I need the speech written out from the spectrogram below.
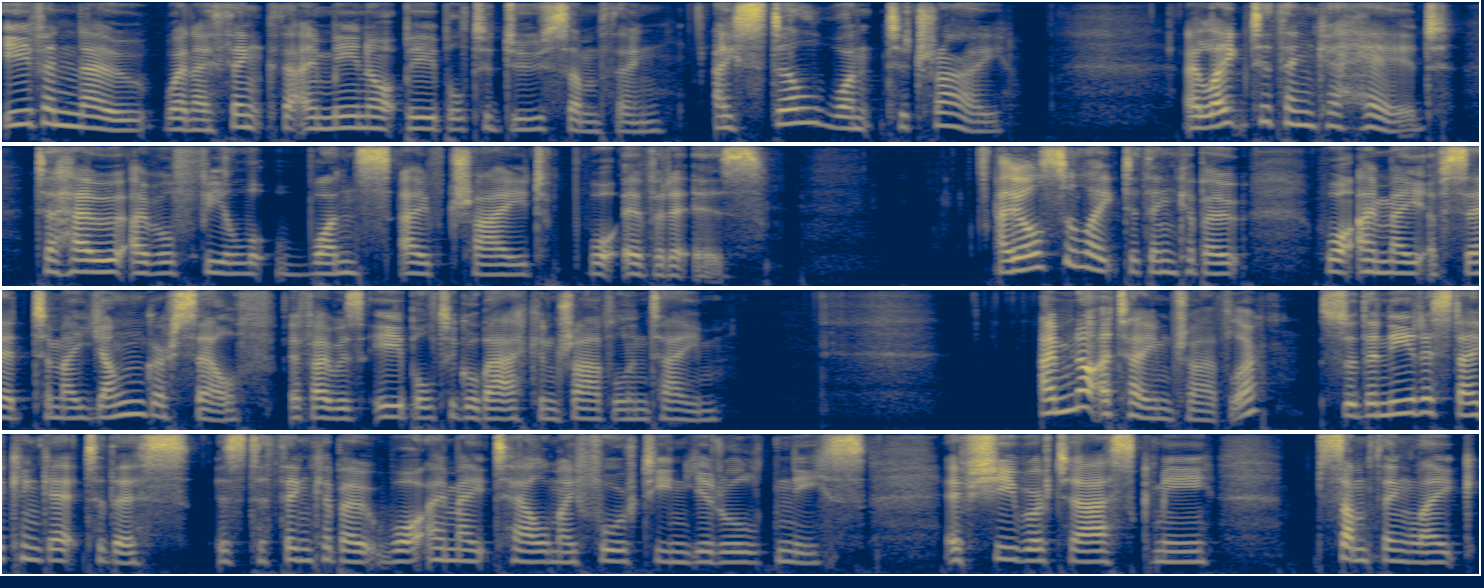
Even now, when I think that I may not be able to do something, I still want to try. I like to think ahead to how I will feel once I've tried whatever it is. I also like to think about what I might have said to my younger self if I was able to go back and travel in time. I'm not a time traveller, so the nearest I can get to this is to think about what I might tell my 14 year old niece if she were to ask me something like,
